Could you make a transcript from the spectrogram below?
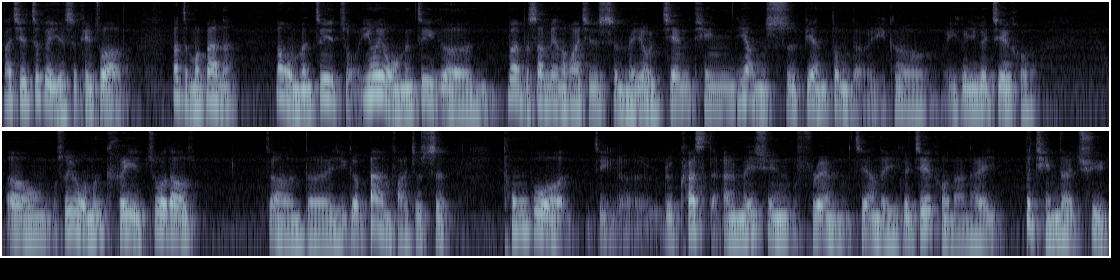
那其实这个也是可以做到的。那怎么办呢？那我们这种，因为我们这个 Web 上面的话，其实是没有监听样式变动的一个一个一个接口的。嗯，所以我们可以做到，嗯的一个办法就是通过这个 request animation frame 这样的一个接口呢，来不停的去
